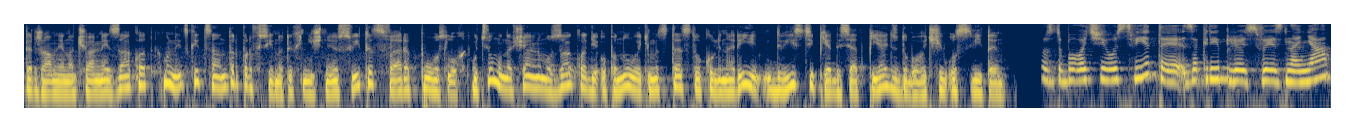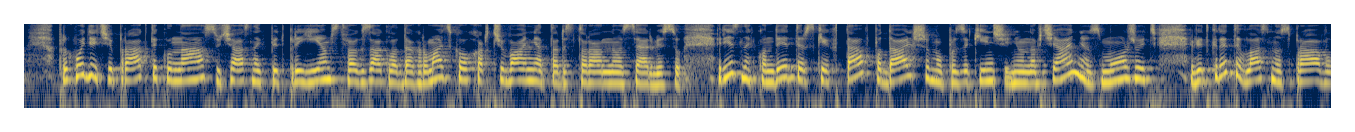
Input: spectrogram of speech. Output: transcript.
державний навчальний заклад, Хмельницький центр професійно-технічної освіти сфери послуг. У цьому навчальному закладі опановують мистецтво кулінарії 255 здобувачів освіти. Здобувачі освіти закріплюють свої знання, проходячи практику на сучасних підприємствах, закладах громадського харчування та ресторанного сервісу, різних кондитерських та в подальшому по закінченню навчання зможуть відкрити власну справу.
